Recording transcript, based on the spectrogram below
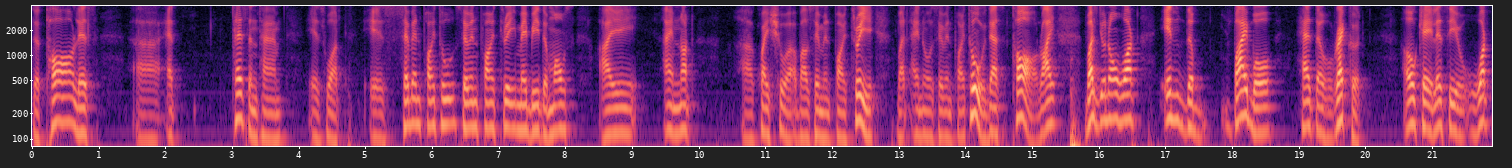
the tallest uh, at present time, is what is 7.2, 7.3, maybe the most. I I am not uh, quite sure about 7.3, but I know 7.2. That's tall, right? But you know what? In the Bible had the record. Okay, let's see what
